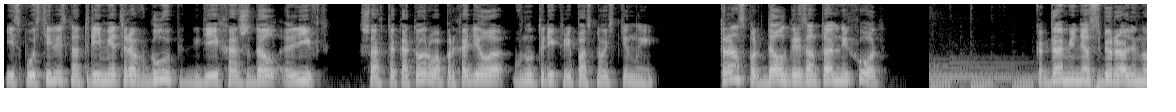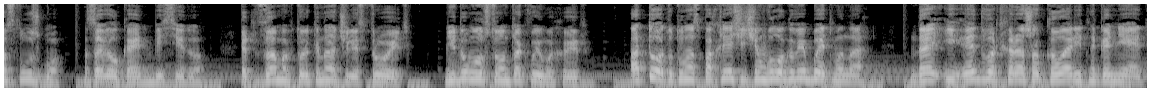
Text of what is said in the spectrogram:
и спустились на 3 метра вглубь, где их ожидал лифт, шахта которого проходила внутри крепостной стены. Транспорт дал горизонтальный ход. «Когда меня собирали на службу», – завел Каин беседу, – «этот замок только начали строить. Не думал, что он так вымахает». «А то, тут у нас похлеще, чем в логове Бэтмена. Да и Эдвард хорошо колорит нагоняет.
